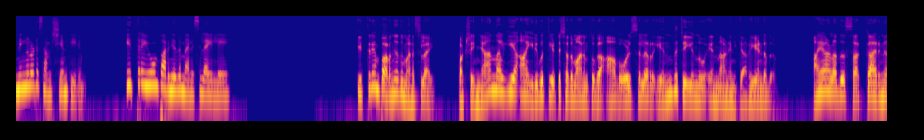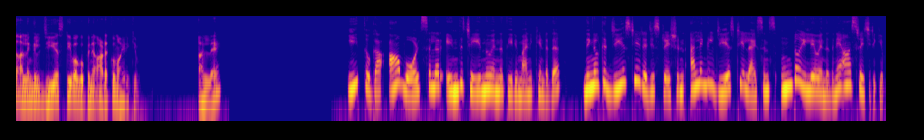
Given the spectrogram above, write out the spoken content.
നിങ്ങളുടെ സംശയം തീരും. ഇത്രയും പറഞ്ഞത് മനസ്സിലായില്ലേ? ഇത്രയും പറഞ്ഞത് മനസ്സിലായി. പക്ഷെ ഞാൻ നൽകിയ ആ ഇരുപത്തിയെട്ട് ശതമാനം തുക ആ ഹോൾസെലർ എന്ത് ചെയ്യുന്നു എന്നാണ് എനിക്ക് അറിയേണ്ടത് അയാൾ അത് സർക്കാരിന് അല്ലെങ്കിൽ ജി എസ് ടി വകുപ്പിന് അടക്കുമായിരിക്കും. അല്ലേ? ഈ തുക ആ ഹോൾസെലർ എന്ത് ചെയ്യുന്നു എന്ന് തീരുമാനിക്കേണ്ടത് നിങ്ങൾക്ക് ജി എസ് ടി രജിസ്ട്രേഷൻ അല്ലെങ്കിൽ ജി എസ് ടി ലൈസൻസ് ഉണ്ടോ ഇല്ലയോ എന്നതിനെ ആശ്രയിച്ചിരിക്കും.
